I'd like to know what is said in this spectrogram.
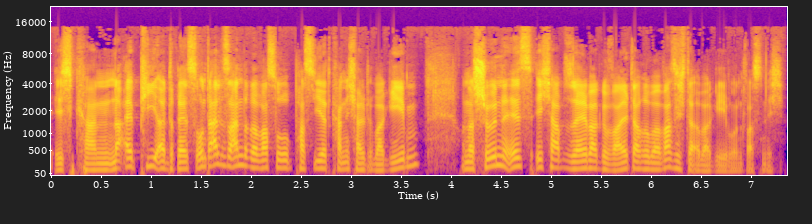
Ich kann eine IP-Adresse und alles andere, was so passiert, kann ich halt übergeben. Und das Schöne ist, ich habe selber Gewalt darüber, was ich da übergebe und was nicht.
